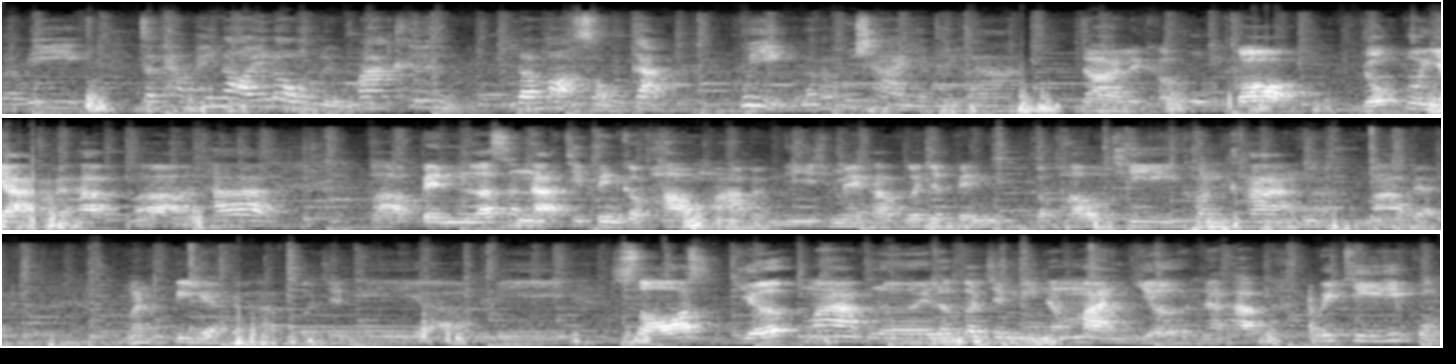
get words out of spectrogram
ลอรี่จะทำให้น้อยลงหรือมากขึ้น แล้วเหมาะสมกับผู้หญิงแล้วก็ผู้ชายอย่างไรบ้าง ได้เลยครับผมก็ยกตัวอย่างนะครับอ่าถ้าอ่าเป็นลักษณะที่เป็นกะเพรามาแบบนี้ใช่ไหมครับ ก็จะเป็นกะเพราที่ค่อนข้างอะมาแบบมันเปียกนะครับก็จะมีอ่ามี ซอสเยอะมากเลย แล้วก็จะมีน้ำมันเยอะนะครับ วิธีที่ผม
